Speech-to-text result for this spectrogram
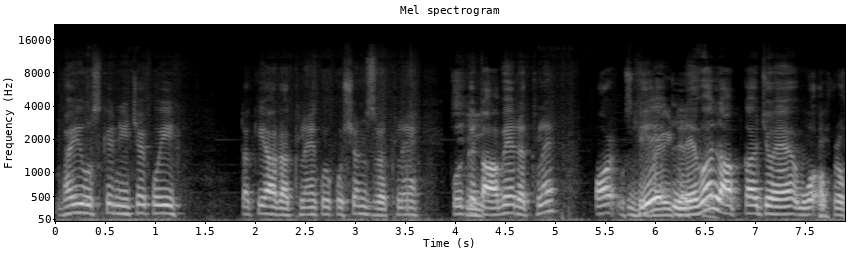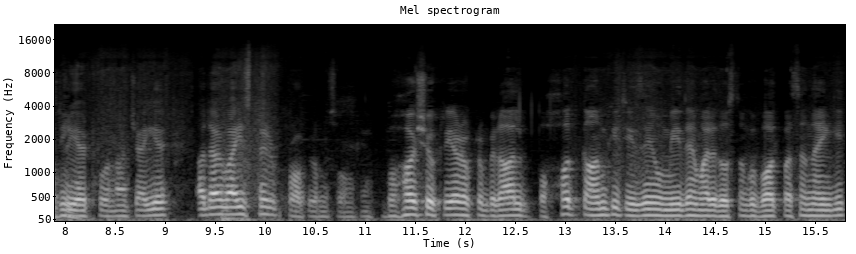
भाई उसके नीचे कोई तकिया रख लें कोई क्वेश्चन रख लें कोई किताबें रख लें और ये लेवल आपका जो है वो अप्रोप्रिएट होना चाहिए। अदरवाइज़ फिर प्रॉब्लम्स होंगे। बहुत शुक्रिया डॉक्टर बिलाल। बहुत काम की चीज़ें, उम्मीद है हमारे दोस्तों को बहुत पसंद आएँगी।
